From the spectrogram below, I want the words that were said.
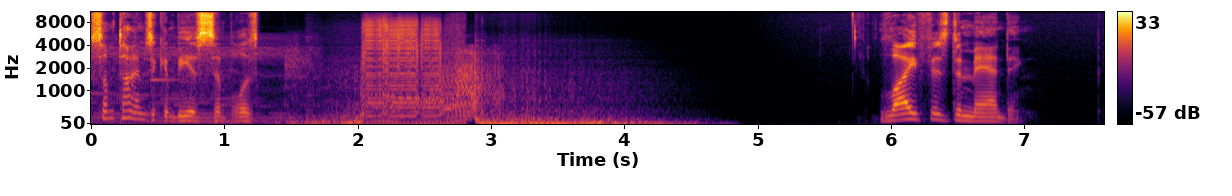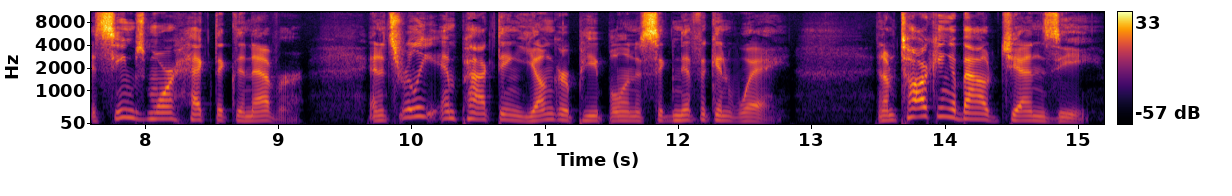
Sometimes it can be as simple as Life is demanding. It seems more hectic than ever, and it's really impacting younger people in a significant way. And I'm talking about Gen Z.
